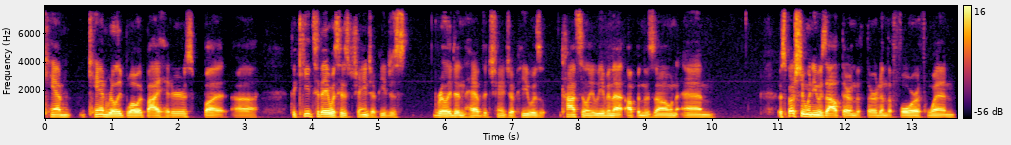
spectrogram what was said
can can really blow it by hitters, but uh, the key today was his changeup. He just really didn't have the changeup. He was constantly leaving that up in the zone, and especially when he was out there in the third and the fourth when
